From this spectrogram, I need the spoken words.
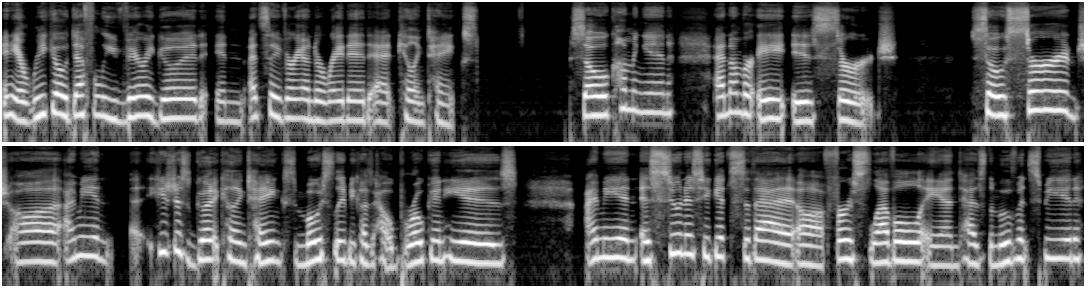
And yeah, Rico definitely very good and I'd say very underrated at killing tanks. So coming in at number eight is Surge. So Surge, uh, I mean, he's just good at killing tanks, mostly because of how broken he is. I mean, as soon as he gets to that uh, first level and has the movement speed,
